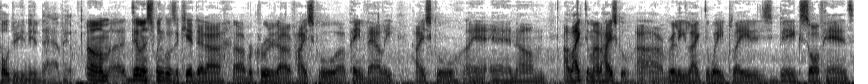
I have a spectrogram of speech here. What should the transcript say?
Told you you needed to have him? Um, uh, Dylan Swingle is a kid that I uh, recruited out of high school, uh, Paint Valley High School, and, and um, I liked him out of high school. I, I, really liked the way he played. He's big, soft hands,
